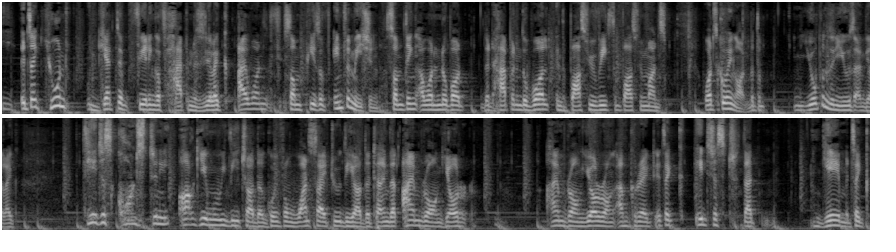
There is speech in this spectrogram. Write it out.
it's like you won't get the feeling of happiness. You're like, I want some piece of information, something I want to know about that happened in the world in the past few weeks, the past few months. What's going on? But the, you open the news and they're like, they're just constantly arguing with each other, going from one side to the other, telling that I'm wrong, you're, I'm wrong, you're wrong, I'm correct. It's like it's just that game. It's like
